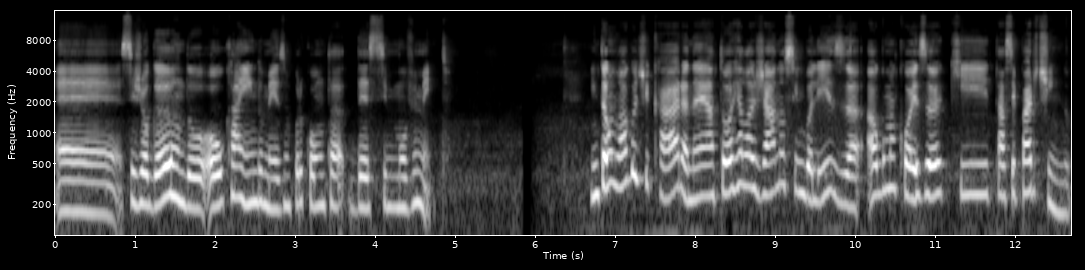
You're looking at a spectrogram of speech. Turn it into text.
é, se jogando ou caindo mesmo por conta desse movimento. Então, logo de cara, né, a torre ela já nos simboliza alguma coisa que está se partindo,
